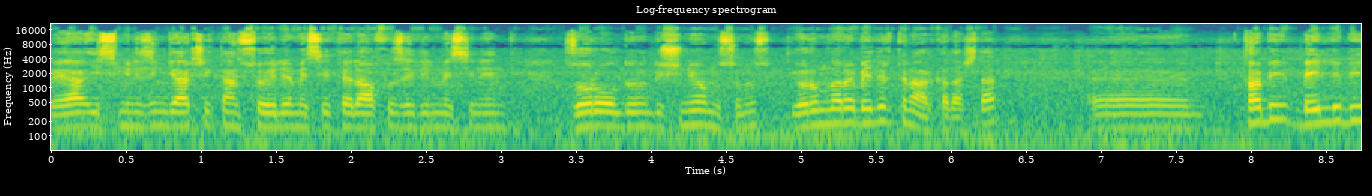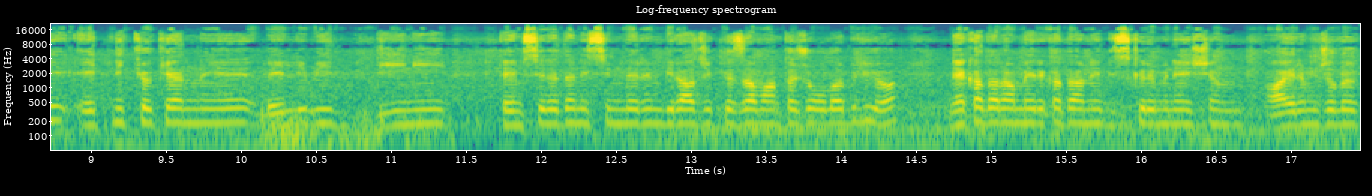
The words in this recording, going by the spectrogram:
veya isminizin gerçekten söylemesi, telaffuz edilmesinin zor olduğunu düşünüyor musunuz? Yorumlara belirtin arkadaşlar. Ee, tabii belli bir etnik kökenliği, belli bir dini temsil eden isimlerin birazcık dezavantajı olabiliyor. Ne kadar Amerika'da hani discrimination, ayrımcılık,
